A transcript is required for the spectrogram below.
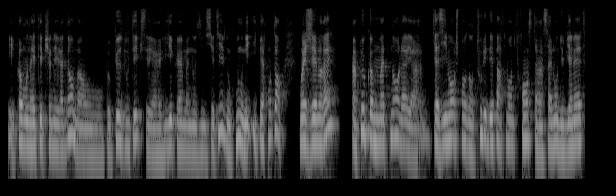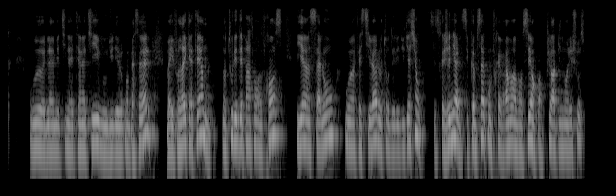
Et comme on a été pionnier là-dedans, ben, on peut que se douter que c'est euh, lié quand même à nos initiatives. Donc nous, on est hyper contents. Moi, j'aimerais, un peu comme maintenant, là, il y a quasiment, je pense, dans tous les départements de France, tu as un salon du bien-être ou euh, de la médecine alternative ou du développement personnel, bah, il faudrait qu'à terme, dans tous les départements de France, il y ait un salon ou un festival autour de l'éducation. Ce serait génial. C'est comme ça qu'on ferait vraiment avancer encore plus rapidement les choses.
